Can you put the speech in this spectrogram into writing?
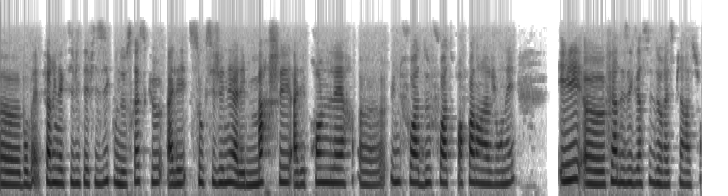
euh, bon, ben, faire une activité physique ou ne serait-ce que aller s'oxygéner, aller marcher, aller prendre l'air euh, une fois, deux fois, trois fois dans la journée et faire des exercices de respiration.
